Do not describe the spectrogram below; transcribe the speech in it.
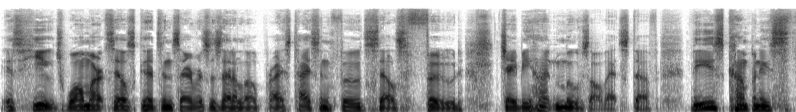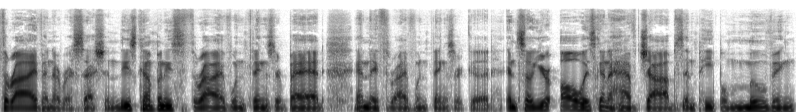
is huge. Walmart sells goods and services at a low price. Tyson Foods sells food. JB Hunt moves all that stuff. These companies thrive in a recession. These companies thrive when things are bad and they thrive when things are good. And so you're always going to have jobs and people moving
